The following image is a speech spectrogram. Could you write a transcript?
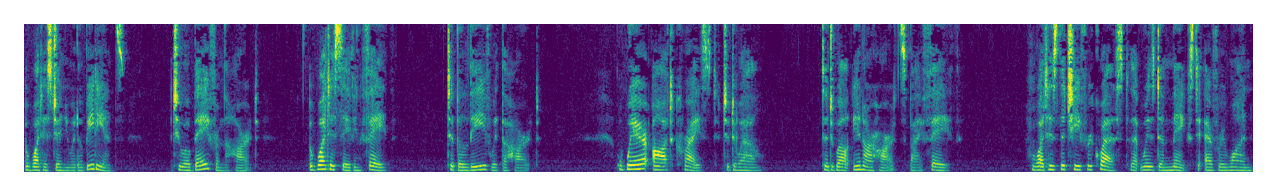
What is genuine obedience? To obey from the heart. What is saving faith? To believe with the heart. Where ought Christ to dwell? To dwell in our hearts by faith. What is the chief request that wisdom makes to every one ?"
